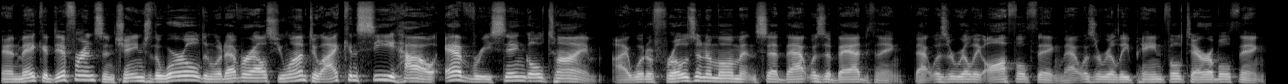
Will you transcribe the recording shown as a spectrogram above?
and make a difference and change the world and whatever else you want to. I can see how every single time I would have frozen a moment and said that was a bad thing. That was a really awful thing. That was a really painful, terrible thing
